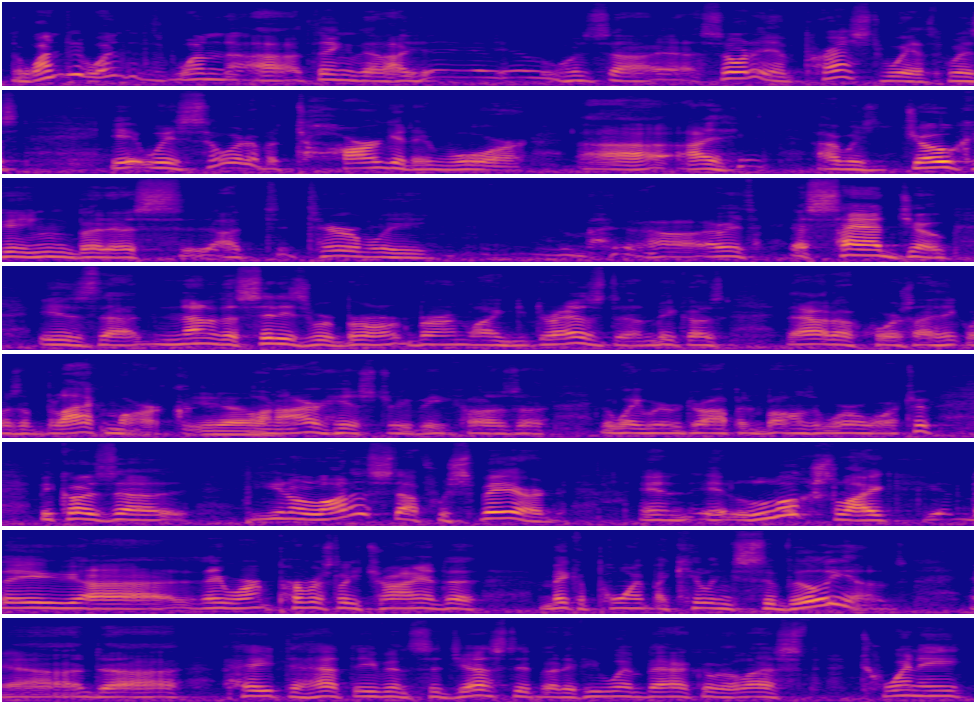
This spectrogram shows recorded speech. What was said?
the one one one uh, thing that I was uh, sort of impressed with was it was sort of a targeted war. Uh, I I was joking, but a terribly uh, a sad joke is that none of the cities were bur- burned like Dresden because that, of course, I think was a black mark yeah. on our history because of the way we were dropping bombs in World War II. Because, uh, you know, a lot of stuff was spared. And it looks like they, uh, they weren't purposely trying to make a point by killing civilians. And uh, I hate to have to even suggest it, but if you went back over the last 20,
